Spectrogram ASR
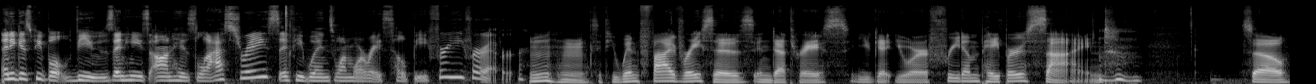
and he gives people views, and he's on his last race. If he wins one more race, he'll be free forever. Mm. 'Cause if you win five races in Death Race, you get your freedom papers signed. so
